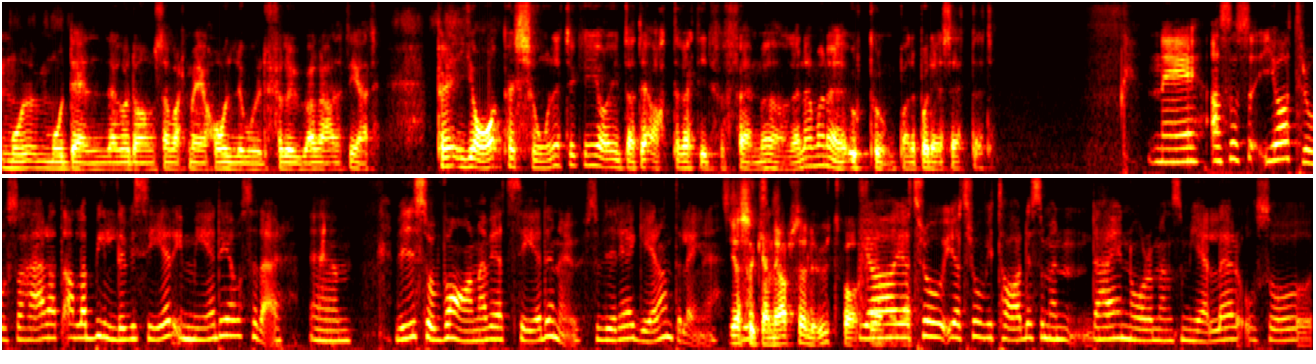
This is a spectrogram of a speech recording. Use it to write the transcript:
mo modeller och de som varit med i Hollywoodfruar och allt det. Att jag personligen tycker jag inte att det är attraktivt för fem öre när man är uppumpad på det sättet. Nej, alltså jag tror så här att alla bilder vi ser i media och sådär. Um, vi är så vana vid att se det nu, så vi reagerar inte längre. Ja, så kan det absolut vara. Ja, jag tror, jag tror vi tar det som en, det här är normen som gäller och så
